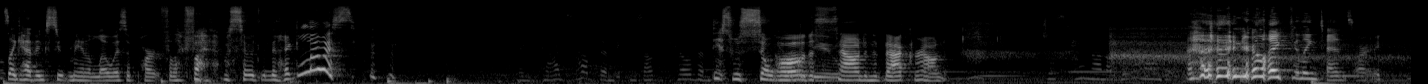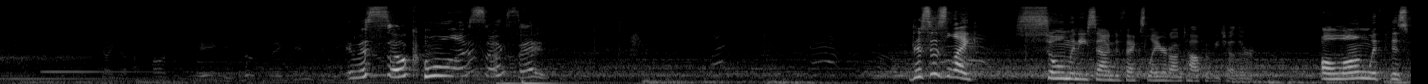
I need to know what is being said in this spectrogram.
it's like having Superman and Lois apart for like five episodes and be like, Lois God's help them because I'll kill them. This was so Oh, hard the do. sound in the background. Just hang on a little and you're like feeling tense already. Jaina, I can't hear you. Look, they're using me. It was so cool. I'm so excited. This is like so many sound effects layered on top of each other. Along with this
